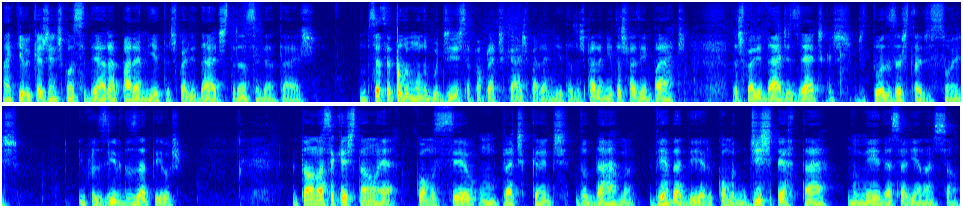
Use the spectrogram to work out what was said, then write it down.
naquilo que a gente considera paramitas, qualidades transcendentais. Não precisa ser todo mundo budista para praticar as paramitas. As paramitas fazem parte das qualidades éticas de todas as tradições, inclusive dos ateus. Então a nossa questão é como ser um praticante do Dharma verdadeiro, como despertar no meio dessa alienação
